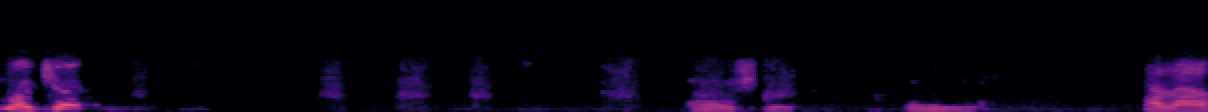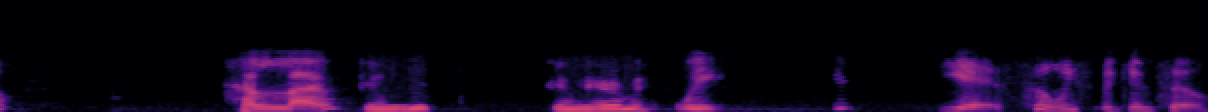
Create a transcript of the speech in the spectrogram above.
Mic check. Oh shit. Wait. Hello? Hello, Can you can you hear me? we Yes, who we speaking to?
